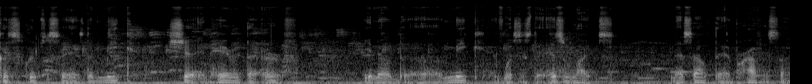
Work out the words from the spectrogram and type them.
Because Scripture says the meek shall inherit the earth. You know, the uh, meek, which is the Israelites, that's out there prophesying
